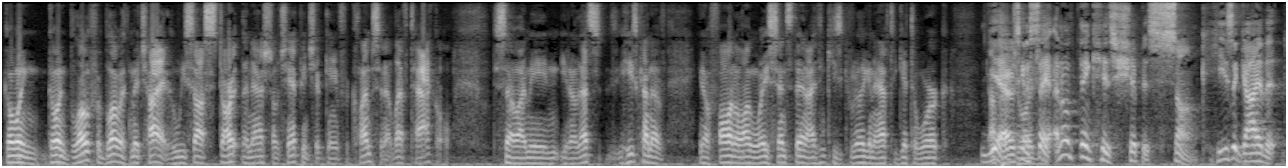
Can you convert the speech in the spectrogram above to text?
Going going blow for blow with Mitch Hyatt, who we saw start the national championship game for Clemson at left tackle. So I mean, you know, that's he's kind of you know fallen a long way since then. I think he's really going to have to get to work. Yeah, I was going to say, I don't think his ship is sunk. He's a guy that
